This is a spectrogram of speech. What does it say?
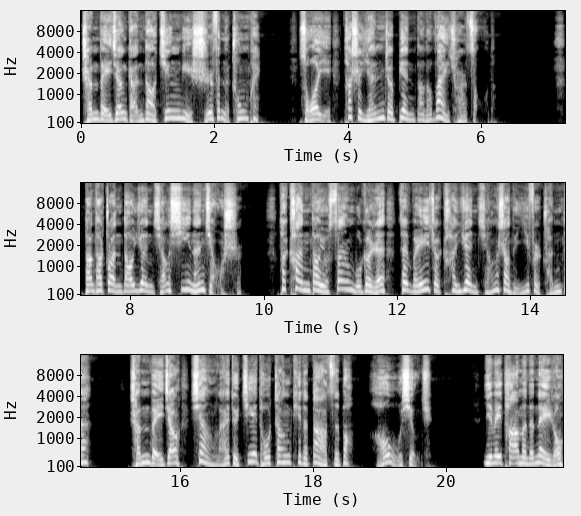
陈北江感到精力十分的充沛，所以他是沿着便道的外圈走。当他转到院墙西南角时，他看到有三五个人在围着看院墙上的一份传单。陈北江向来对街头张贴的大字报毫无兴趣，因为他们的内容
